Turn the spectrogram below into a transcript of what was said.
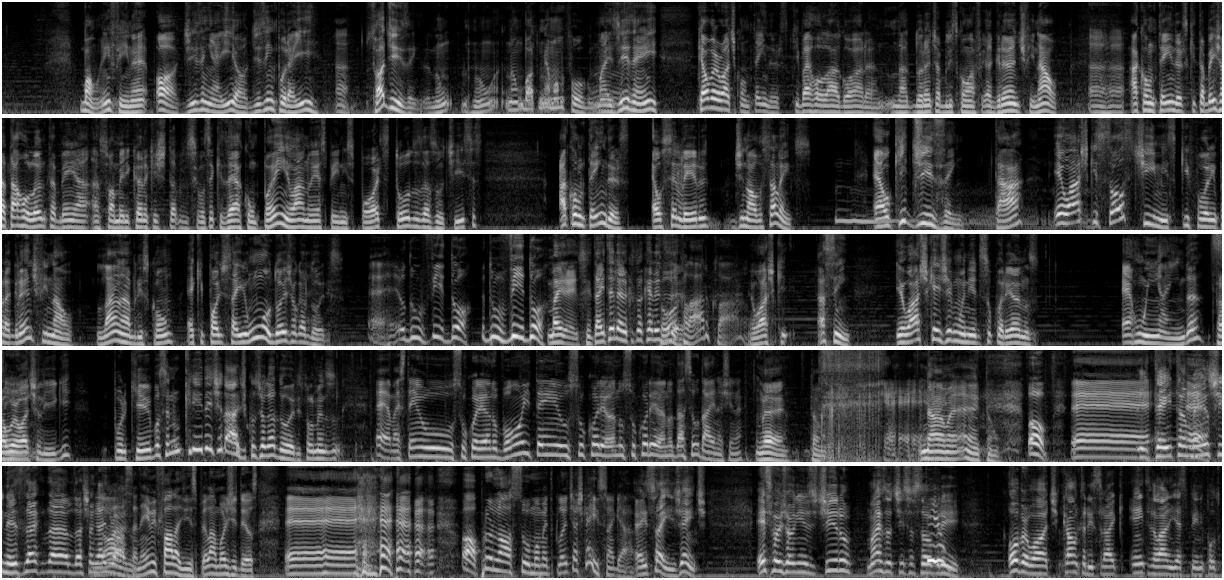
Bom, enfim, né? Ó, dizem aí, ó, dizem por aí, Ah, só dizem, eu não, não, não boto minha mão no fogo, Hum. mas dizem aí que a Overwatch Contenders, que vai rolar agora na- durante a BlizzCon, a, a grande final, aham. a Contenders, que também já tá rolando também a, a Sul-Americana, que está- se você quiser acompanhe lá no ESPN Sports todas as notícias. A Contenders é o celeiro de novos talentos. É o que dizem, tá? Eu acho que só os times que forem pra grande final lá na BlizzCon é que pode sair um ou dois jogadores. É, eu duvido, eu duvido. Mas eh, você tá entendendo o que eu tô querendo Tô, dizer? claro, claro. Eu acho que, assim, eu acho que a hegemonia de sul-coreanos é ruim ainda pra Sim. Overwatch League, porque você não cria identidade com os jogadores, pelo menos... É, mas tem o sul-coreano bom e tem o sul-coreano sul-coreano da Seoul Dynasty, né? É, então... não, mas é, então... Bom, é... e tem também é. os chineses da, da, da Shanghai Nossa, Dragon. nem me fala disso, pelo amor de Deus. É... Ó, pro nosso momento clutch, acho que é isso, né, Guerra? É isso aí, gente. Esse foi o Joguinho de Tiro. Mais notícias sobre Overwatch, Counter-Strike. Entre lá em espn.com.br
